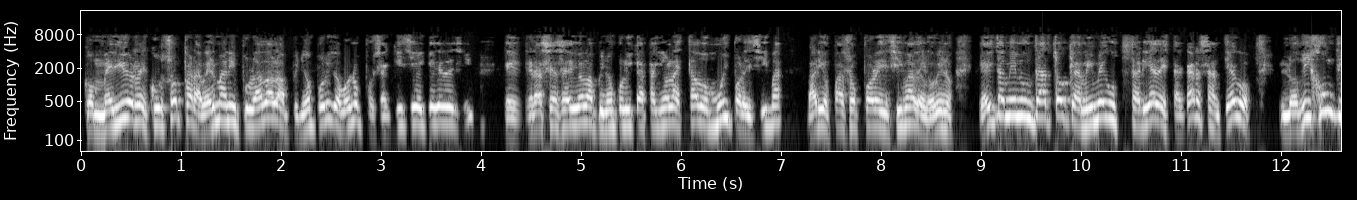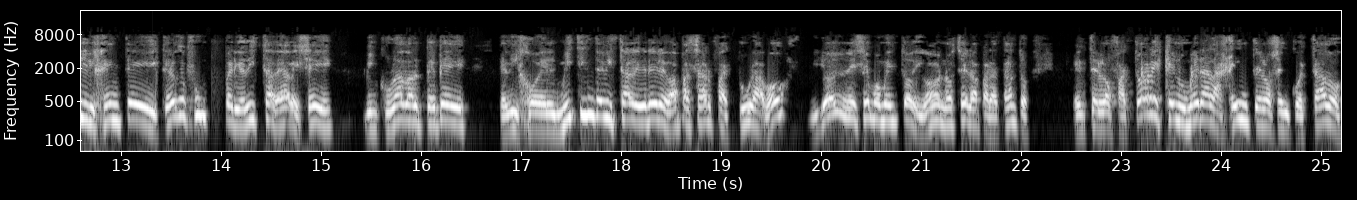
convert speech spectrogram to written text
con medios y recursos para haber manipulado a la opinión pública. Bueno, pues aquí sí hay que decir que gracias a Dios la opinión pública española ha estado muy por encima, varios pasos por encima del gobierno. Y hay también un dato que a mí me gustaría destacar, Santiago. Lo dijo un dirigente, creo que fue un periodista de ABC, vinculado al PP, que dijo, el mitin de Vista Alegre le va a pasar factura a vos. Y yo en ese momento digo, no será para tanto entre los factores que enumera la gente, los encuestados,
